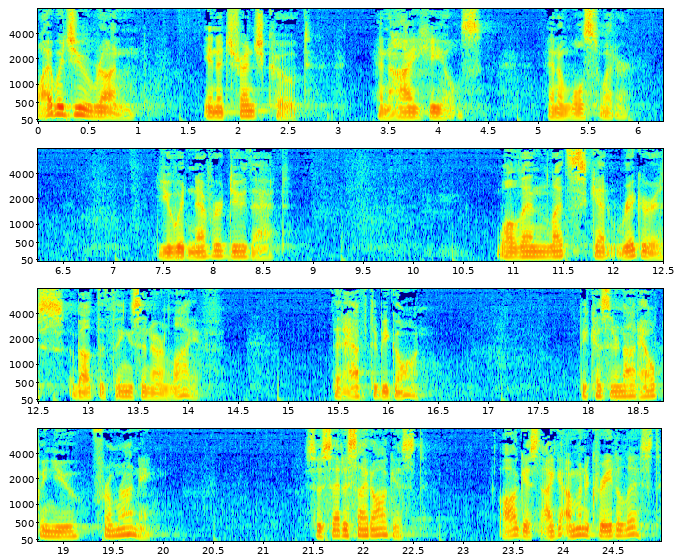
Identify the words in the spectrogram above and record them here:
Why would you run in a trench coat and high heels and a wool sweater? You would never do that. Well, then let's get rigorous about the things in our life that have to be gone. because they're not helping you from running. So set aside August. August, I, am going to create a list.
